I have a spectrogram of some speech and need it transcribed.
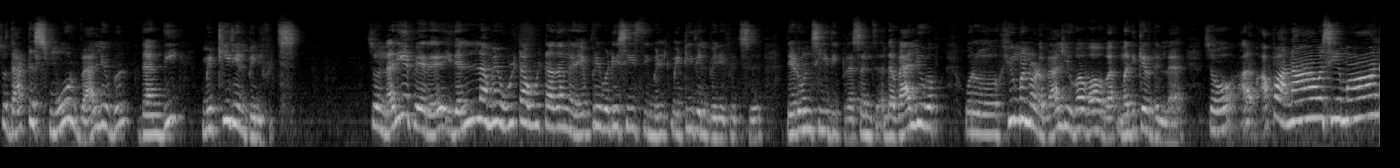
so that is more valuable than the material benefits so நிறைய பேர் இது எல்லாமே உல்ட்டா உல்ட்டா தாங்க எவ்ரிபடி சீஸ் தி மெல் material benefits they don't see the presence அந்த வேல்யூவை ஒரு ஹியூமனோட வேல்யூவாக வ மதிக்கிறது இல்லை ஸோ அப்போ அனாவசியமான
